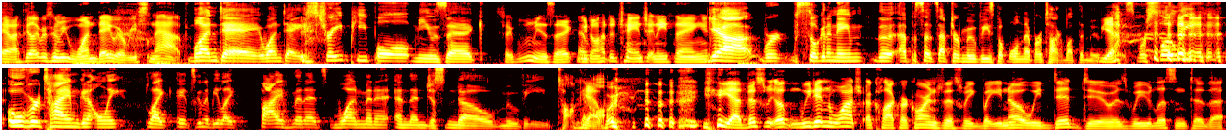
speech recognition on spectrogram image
and I feel like there's gonna be one day where we snap. one day, one day, straight people music. Straight from music. We don't have to change anything. Yeah, we're still gonna name the episodes after movies, but we'll never talk about the movies. Yeah. We're slowly over time gonna only like it's gonna be like five minutes, one minute, and then just no movie talk at Yeah, all. yeah. This week uh, we didn't watch A Clockwork Orange this week, but you know what we did do is we listened to the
